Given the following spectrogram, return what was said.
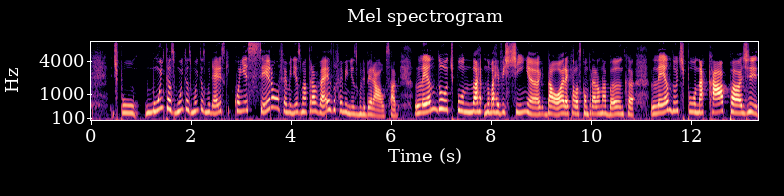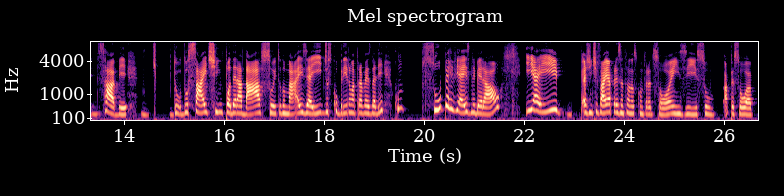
tipo, muitas, muitas, muitas mulheres que conheceram o feminismo através do feminismo liberal, sabe? Lendo, tipo, na, numa revistinha da hora que elas compraram na banca, lendo, tipo, na capa de, sabe, tipo, do, do site empoderadaço e tudo mais, e aí descobriram através dali com super viés liberal. E aí a gente vai apresentando as contradições e isso a pessoa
